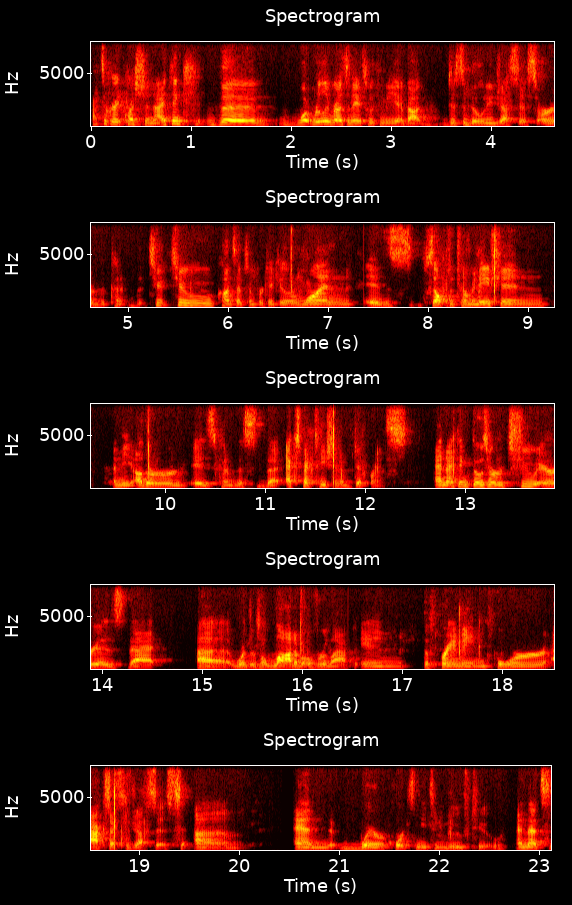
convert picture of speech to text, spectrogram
That's a great question. I think the what really resonates with me about disability justice are the, the two, two concepts in particular. One is self-determination, and the other is kind of this the expectation of difference. And I think those are two areas that uh, where there's a lot of overlap in the framing for access to justice. Um, and where courts need to move to. And that's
